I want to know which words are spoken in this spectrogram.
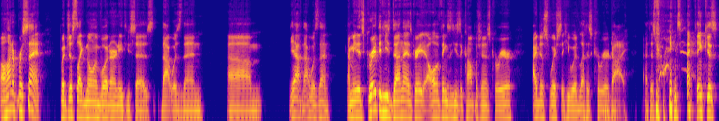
hundred percent. But just like Nolan Boyd underneath you says, that was then. Um, yeah, that was then. I mean, it's great that he's done that. It's great all the things that he's accomplished in his career. I just wish that he would let his career die at this point. I think is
